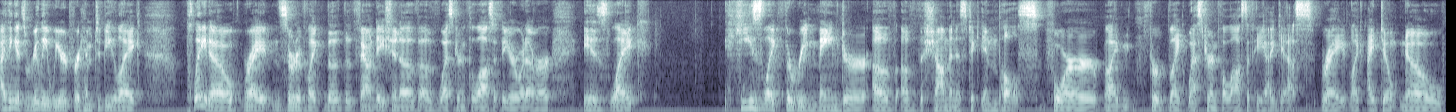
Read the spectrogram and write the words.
I think it's really weird for him to be like Plato, right? And sort of like the the foundation of of Western philosophy or whatever is like he's like the remainder of of the shamanistic impulse for like for like western philosophy i guess right? Like i don't know.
